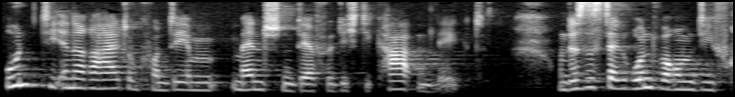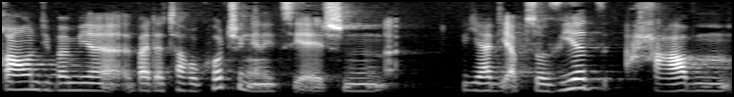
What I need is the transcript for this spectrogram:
und die innere Haltung von dem Menschen, der für dich die Karten legt. Und das ist der Grund, warum die Frauen, die bei mir bei der Tarot Coaching Initiation ja, die absolviert haben,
